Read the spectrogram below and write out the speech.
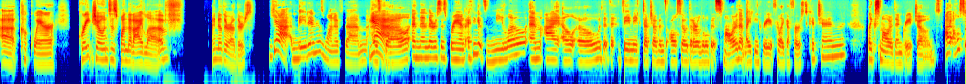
uh, cookware. Great Jones is one that I love. I know there are others. Yeah, Made In is one of them Yeah. as well. And then there's this brand, I think it's Milo, M I L O, that, that they make Dutch ovens also that are a little bit smaller that might be great for like a first kitchen, like smaller than Great Jones. I also,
